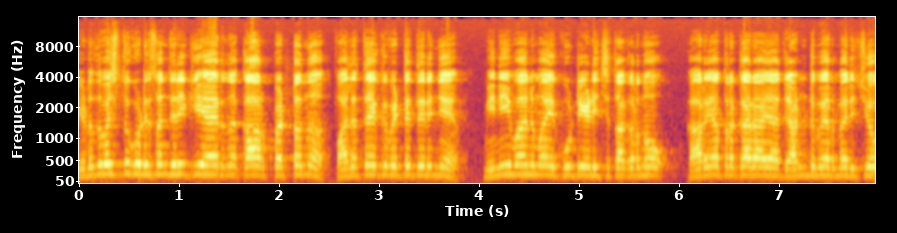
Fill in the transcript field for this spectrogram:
ഇടതുവശത്തു കൂടി സഞ്ചരിക്കുകയായിരുന്ന കാർ പെട്ടെന്ന് വലത്തേക്ക് വെട്ടിത്തിരിഞ്ഞ് മിനി വാനുമായി കൂട്ടിയിടിച്ച് തകർന്നു. കാർ യാത്രക്കാരായ രണ്ടുപേർ മരിച്ചു.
